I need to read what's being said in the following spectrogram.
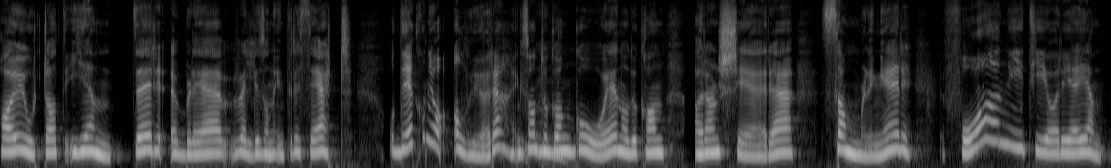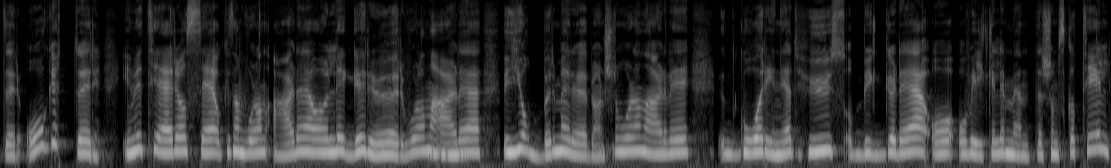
har jo gjort at jenter ble veldig sånn interessert. Og det kan jo alle gjøre. ikke sant? Du kan gå inn og du kan arrangere samlinger. Få ni-tiårige jenter og gutter. Invitere og se ok, sånn, hvordan er det å legge rør. Hvordan er det vi jobber med rørbransjen. Hvordan er det vi går inn i et hus og bygger det, og, og hvilke elementer som skal til.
